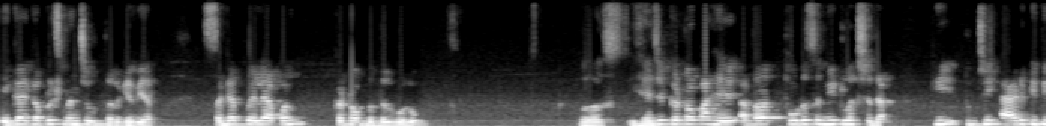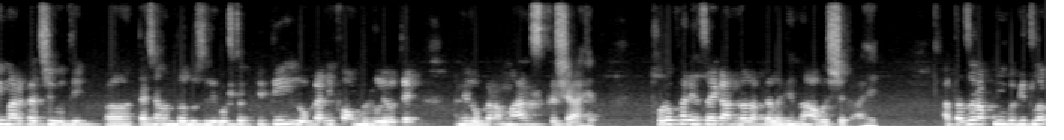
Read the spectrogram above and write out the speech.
एका एका प्रश्नांची उत्तर घेऊयात. सगळ्यात पहिले आपण कट ऑफबद्दल बोलू. हे जे कट ऑफ आहे आता थोडंसं नीट लक्ष द्या की तुमची ॲड किती मार्काची होती त्याच्यानंतर दुसरी गोष्ट किती लोकांनी फॉर्म भरले होते आणि लोकांना मार्क्स कसे आहेत. थोडंफार याचा एक अंदाज आपल्याला घेणं आवश्यक आहे. आता जर आपण बघितलं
